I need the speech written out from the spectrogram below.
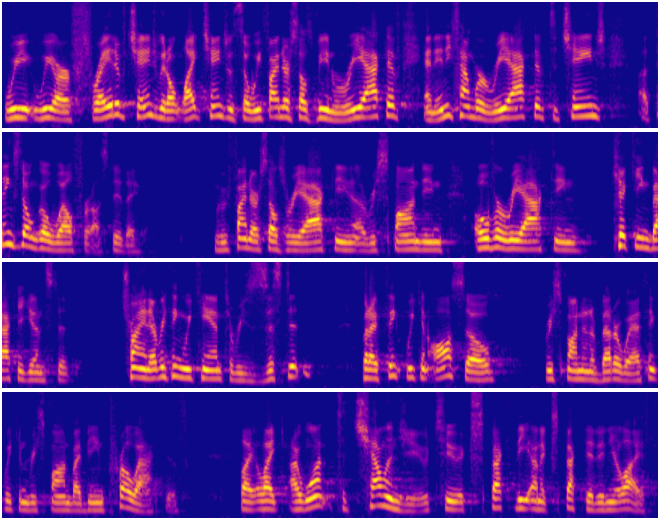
we, we are afraid of change. We don't like change. And so we find ourselves being reactive. And anytime we're reactive to change, uh, things don't go well for us, do they? We find ourselves reacting, uh, responding, overreacting, kicking back against it, trying everything we can to resist it. But I think we can also respond in a better way. I think we can respond by being proactive. Like, like I want to challenge you to expect the unexpected in your life.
